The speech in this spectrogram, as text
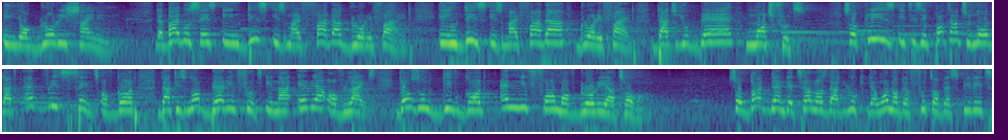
in your glory shining. The Bible says, In this is my Father glorified. In this is my Father glorified, that you bear much fruit. So please, it is important to know that every saint of God that is not bearing fruit in our area of lives doesn't give God any form of glory at all. So back then they tell us that look, the one of the fruit of the spirit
